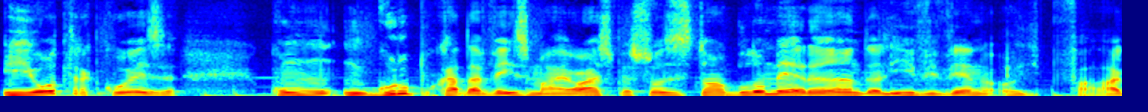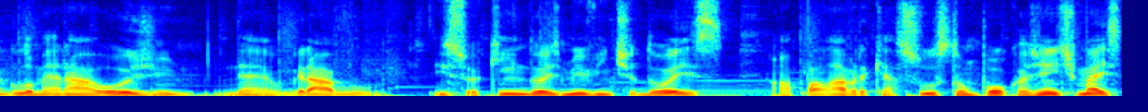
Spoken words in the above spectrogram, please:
E outra coisa, com um grupo cada vez maior, as pessoas estão aglomerando ali, vivendo. Falar aglomerar hoje, né? Eu gravo isso aqui em 2022, é uma palavra que assusta um pouco a gente, mas,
